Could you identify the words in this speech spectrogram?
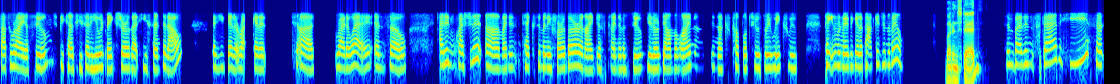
that's what I assumed because he said he would make sure that he sent it out, that he'd get it get it uh, right away, and so I didn't question it. Um, I didn't text him any further, and I just kind of assumed, you know, down the line in the next couple, two, three weeks, we Peyton would maybe get a package in the mail. But instead, but instead, he sent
